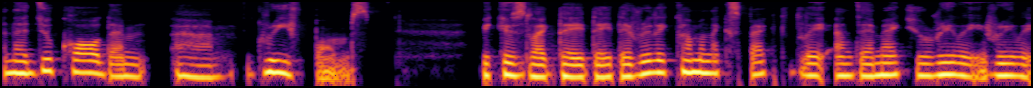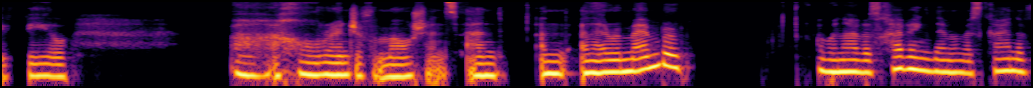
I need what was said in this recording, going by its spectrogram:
and I do call them um, grief bombs because like they they they really come unexpectedly and they make you really really feel uh, a whole range of emotions. And and and i remember when i was having them i was kind of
